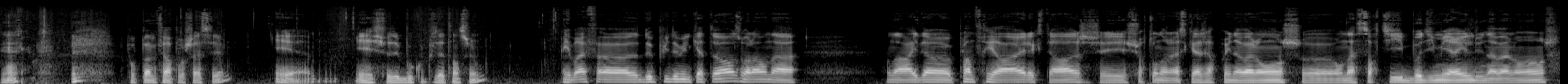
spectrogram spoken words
pour pas me faire pourchasser. Et, euh, et je faisais beaucoup plus attention. Et bref, euh, depuis 2014, voilà, on a, on a ridé plein de freeride, etc. Je suis retourné dans l'Alaska, j'ai repris une avalanche. on a sorti Body Merrill d'une avalanche.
